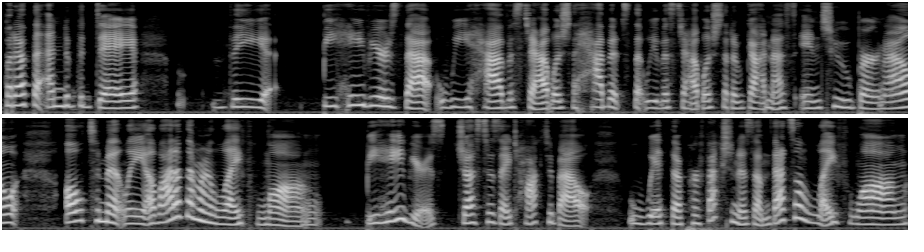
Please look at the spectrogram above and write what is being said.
but at the end of the day the behaviors that we have established, the habits that we've established that have gotten us into burnout, ultimately, a lot of them are lifelong behaviors, just as I talked about with the perfectionism. That's a lifelong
